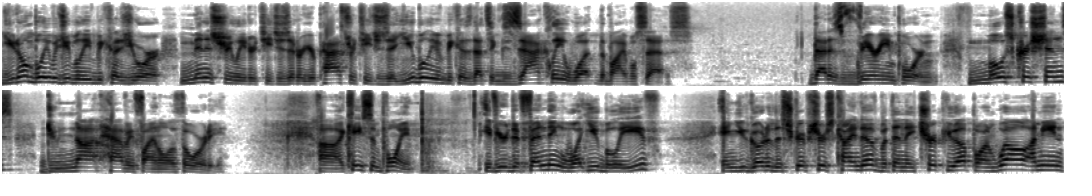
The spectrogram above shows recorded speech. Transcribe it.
You don't believe what you believe because your ministry leader teaches it or your pastor teaches it. You believe it because that's exactly what the Bible says. That is very important. Most Christians do not have a final authority. Uh, case in point, if you're defending what you believe, and you go to the scriptures kind of but then they trip you up on well i mean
